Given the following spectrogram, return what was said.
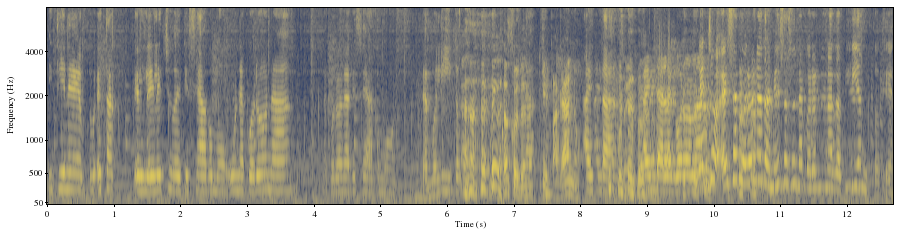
y tiene esta, el, el hecho de que sea como una corona, la corona que sea como de arbolito. con La. Qué pagano. Ahí está. Ahí está la corona. De hecho, esa corona también se hace una corona de adviento, que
